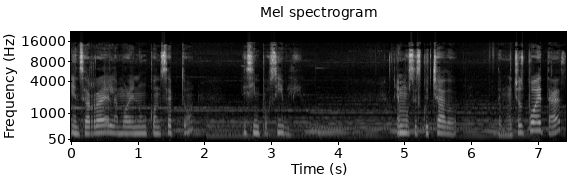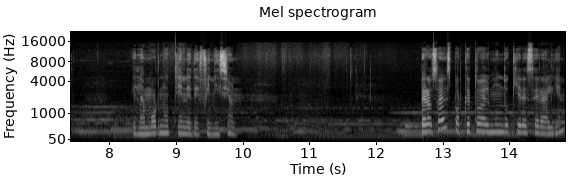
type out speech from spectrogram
encerrar el amor en un concepto, es imposible. Hemos escuchado de muchos poetas el amor no tiene definición. Pero ¿sabes por qué todo el mundo quiere ser alguien?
